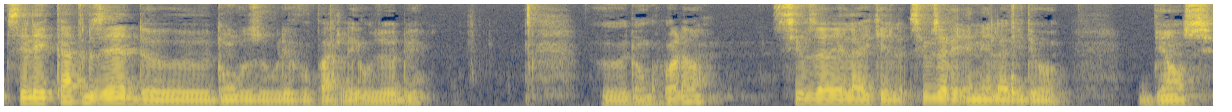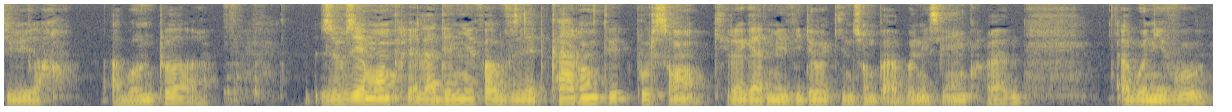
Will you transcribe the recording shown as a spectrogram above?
c'est les quatre aides euh, dont je voulais vous parler aujourd'hui. Euh, donc voilà, si vous avez liké, si vous avez aimé la vidéo, bien sûr, abonne-toi. Je vous ai montré la dernière fois, vous êtes 48% qui regardent mes vidéos qui ne sont pas abonnés, c'est incroyable. Abonnez-vous,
